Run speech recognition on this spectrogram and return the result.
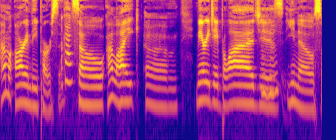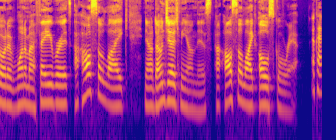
I'm an R and B person. Okay. So I like, um, Mary J. Blige Mm-hmm. is, you know, sort of one of my favorites. I also like, now don't judge me on this. I also like old school rap. Okay.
